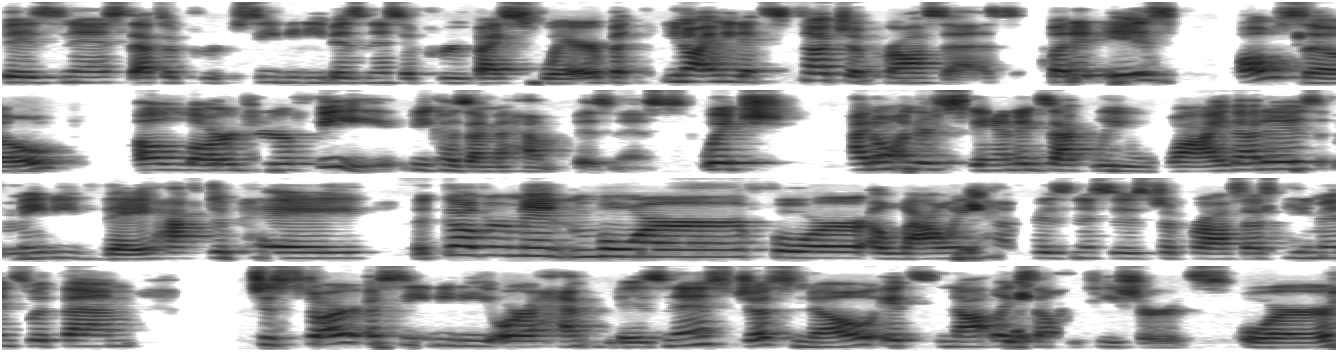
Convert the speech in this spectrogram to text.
business that's a CBD business approved by Square. But, you know, I mean, it's such a process, but it is also a larger fee because I'm a hemp business, which I don't understand exactly why that is. Maybe they have to pay the government more for allowing hemp businesses to process payments with them to start a CBD or a hemp business, just know it's not like selling t-shirts or,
